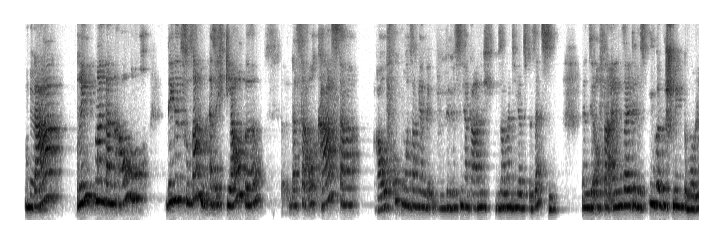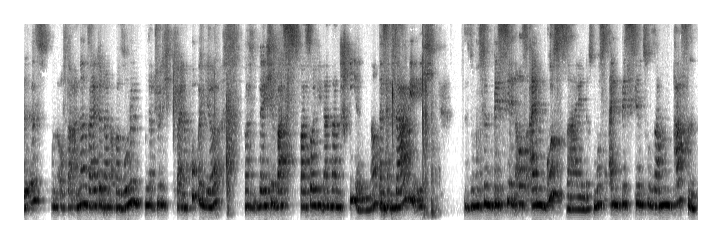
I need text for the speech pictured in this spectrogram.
Und ja. da bringt man dann auch Dinge zusammen. Also ich glaube, dass da auch Caster raufgucken und sagen, ja, wir, wir, wissen ja gar nicht, wie soll man die jetzt besetzen. Wenn sie auf der einen Seite das übergeschminkte Model ist und auf der anderen Seite dann aber so eine natürlich kleine Puppe hier, was, welche, was, was soll die dann dann spielen? Ne? Deshalb sage ich, es muss ein bisschen aus einem Guss sein. Das muss ein bisschen zusammenpassen,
